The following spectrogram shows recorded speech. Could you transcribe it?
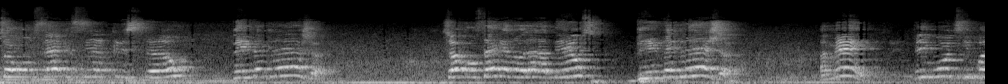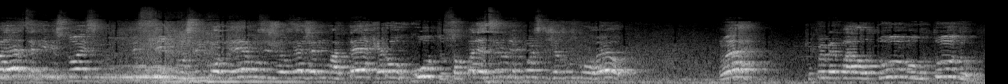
Só consegue ser cristão dentro da igreja. Só consegue adorar a Deus dentro da igreja. Amém? Tem muitos que parecem aqueles dois discípulos, Nicodemos e José de Arimateia, que eram ocultos, só apareceram depois que Jesus morreu. Não é? Que foi preparar o túmulo, tudo.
